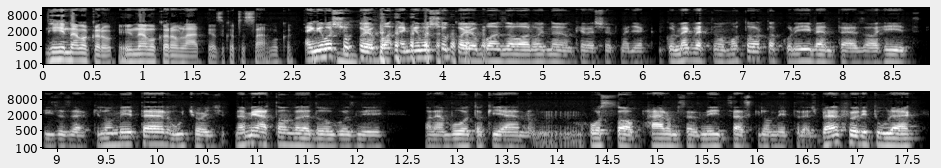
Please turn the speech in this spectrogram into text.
Én nem akarok, én nem akarom látni azokat a számokat. Engem a sokkal jobban, engem a sokkal jobban zavar, hogy nagyon keveset megyek. Amikor megvettem a motort, akkor évente ez a 7-10 ezer kilométer, úgyhogy nem jártam vele dolgozni, hanem voltak ilyen hosszabb 300-400 kilométeres belföldi túrák,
